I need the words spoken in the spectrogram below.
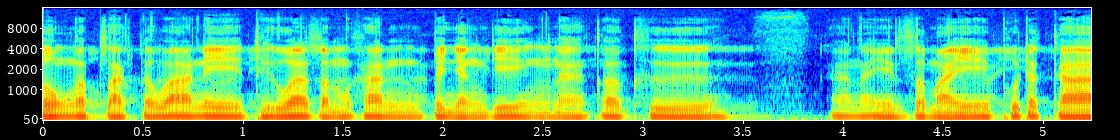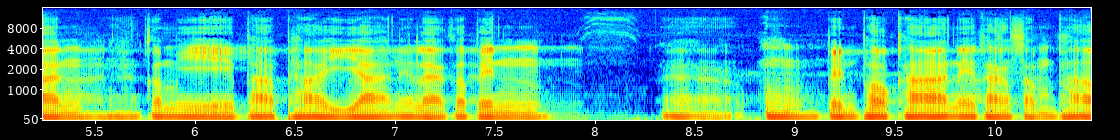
ตรงกับสักแต่ว่านี่ถือว่าสำคัญเป็นอย่างยิ่งนะก็คือในสมัยพุทธกาลก็มีพระพายยะนี่แหละก็เป็น เป็นพ่อค้าในทางสำเภา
